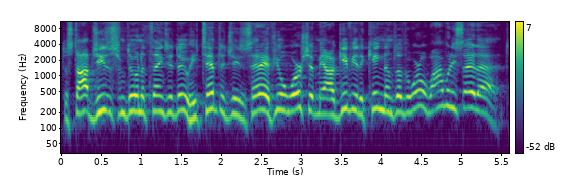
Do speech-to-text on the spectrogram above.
to stop Jesus from doing the things he do. He tempted Jesus, said, Hey, if you'll worship me, I'll give you the kingdoms of the world. Why would he say that?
